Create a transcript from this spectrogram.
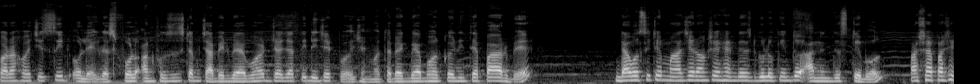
করা হয়েছে সিট ও লেগরেস ফুল আনফুল সিস্টেম, চাবির ব্যবহার, যা যাতে নিজের প্রয়োজন মোতাবেক ব্যবহার করে নিতে পারবে। ডাবল সিটের মাঝের অংশের হ্যান্ডরেস্টগুলো কিন্তু আনএডজাস্টেবল, পাশাপাশি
